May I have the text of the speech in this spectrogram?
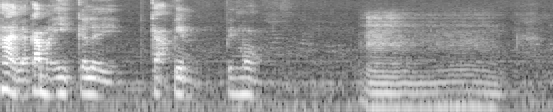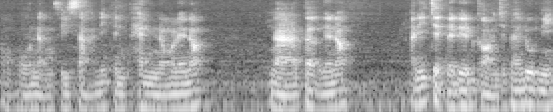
หายแล้วกลับมาอีกก็เลยกะเปลี่ยนเป็นโมอืม โอ้โห หนังศีรษะนี่เป็นแผ่นออกมาเลยเนาะ หนาเติบเลยเนาะ อันนี้เจ็ดแปดเดือนก่อนใช่ไหมรูปนี้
